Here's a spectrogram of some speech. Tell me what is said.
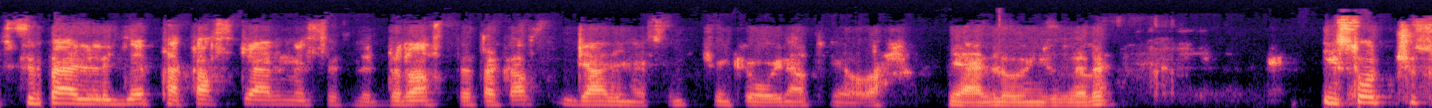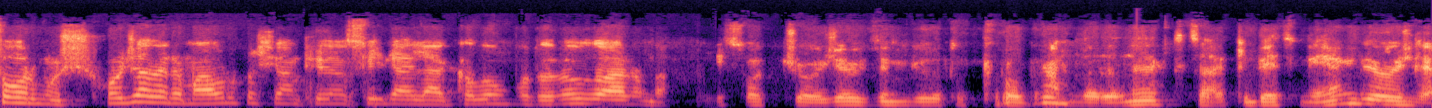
Süper Lig'e takas gelmesin. Draft'ta takas gelmesin. Çünkü oynatmıyorlar yerli oyuncuları. İsotçu sormuş. Hocalarım Avrupa Şampiyonası ile alakalı umudunuz var mı? İsotçu Hoca bizim YouTube programlarını takip etmeyen bir hoca.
